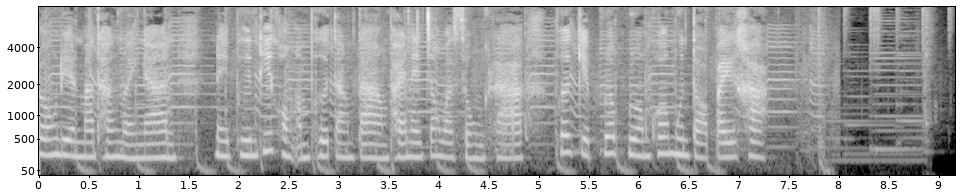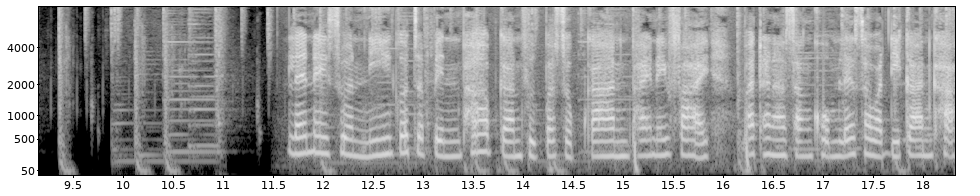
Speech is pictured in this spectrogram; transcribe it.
ร้องเรียนมาทางหน่วยงาน ในพื้นที่ของอำเภอต่างๆ ภายในจังหวัดสงขลาเพื่อเก็บรวบรวมข้อมูลต่อไปค่ะ และในส่วนนี้ก็จะเป็นภาพการฝึกประสบการณ์ ภายในฝ่ายพัฒนาสังคมและสวัสดิการค่ะ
